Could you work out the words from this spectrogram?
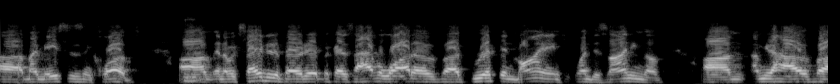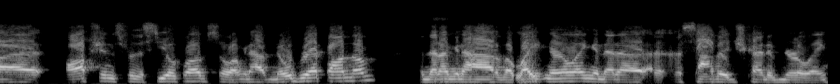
uh, my maces and clubs, mm-hmm. um, and I'm excited about it because I have a lot of uh, grip in mind when designing them. Um, I'm going to have uh, options for the steel clubs. So I'm going to have no grip on them. And then I'm going to have a light knurling and then a, a savage kind of knurling.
